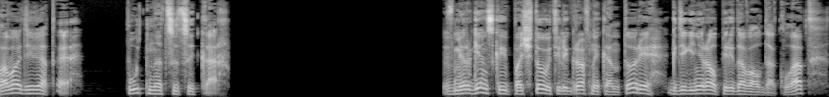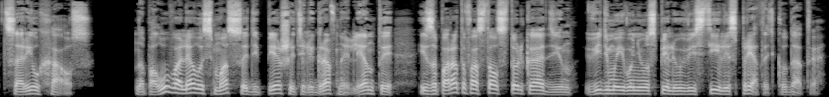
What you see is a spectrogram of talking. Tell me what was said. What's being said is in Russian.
Глава девятая. Путь на Цицикар. В Мергенской почтово-телеграфной конторе, где генерал передавал доклад, царил хаос. На полу валялась масса депеш и телеграфной ленты, из аппаратов остался только один, видимо, его не успели увезти или спрятать куда-то.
